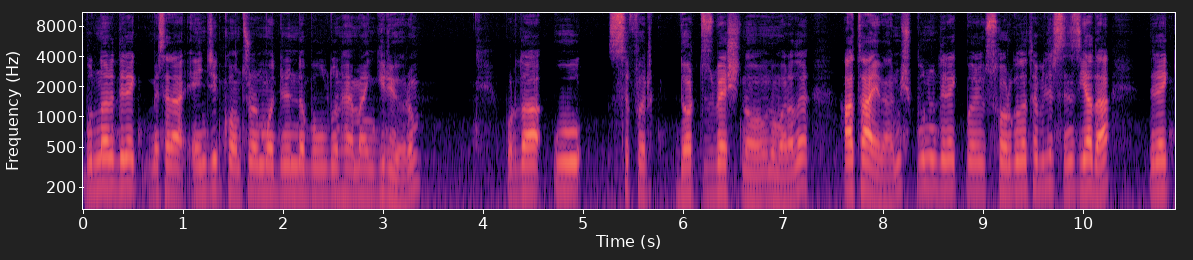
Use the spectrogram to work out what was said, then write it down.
Bunları direkt mesela Engine Control modülünde bulduğunu hemen giriyorum. Burada U0405 numaralı hatayı vermiş. Bunu direkt böyle sorgulatabilirsiniz ya da direkt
